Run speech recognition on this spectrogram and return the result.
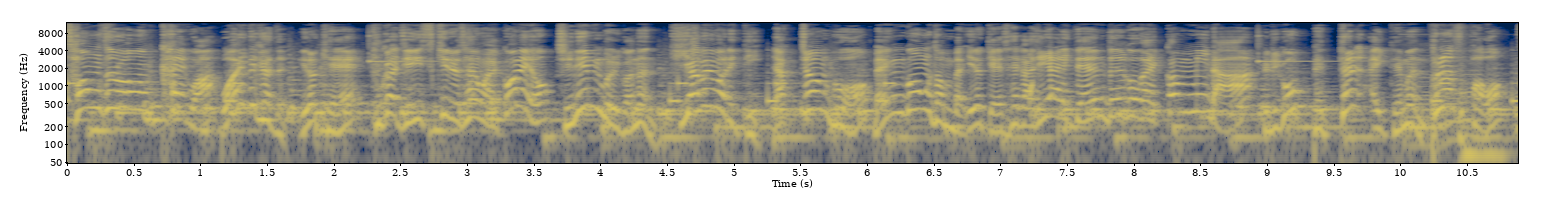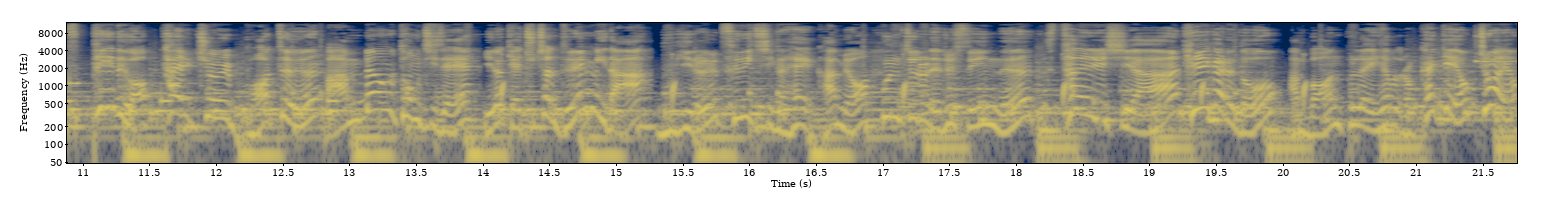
성스러운 칼과 와이드가드. 이렇게 두 가지 스킬을 사용할 거예요. 진입 물건은 기합의 머리띠 약점 보험 맹공 덤벨. 이렇게 세 가지 아이템 들고 갈 겁니다. 그리고 배틀 아이템은 플러스 파워 스피드업 탈출 버튼 만병통치제. 이렇게 추천드립니다. 무기를 switching을 해가며 혼쭐을 내줄 수 있는 stylish한 킬가르도 한번 플레이 해보도록 할게요. 좋아요.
